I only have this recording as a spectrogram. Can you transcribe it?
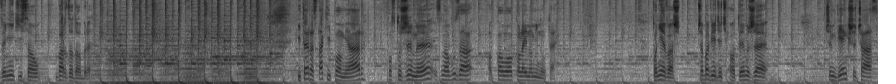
wyniki są bardzo dobre. I teraz taki pomiar powtórzymy znowu za około kolejną minutę. Ponieważ trzeba wiedzieć o tym, że czym większy czas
